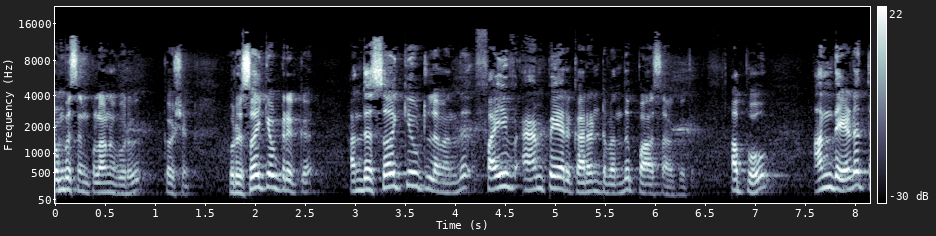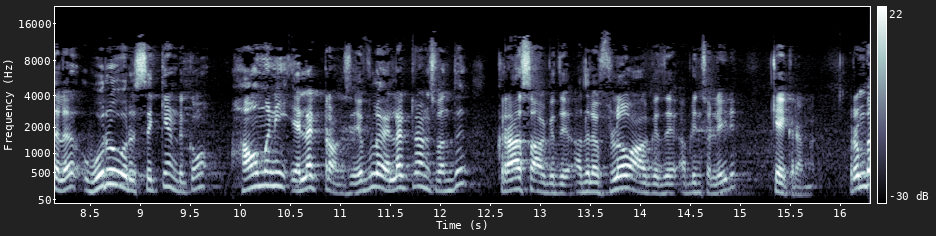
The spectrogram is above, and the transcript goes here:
ரொம்ப சிம்பிளான ஒரு கொஷின் ஒரு சர்க்கியூட் இருக்குது அந்த சர்க்கியூட்டில் வந்து ஃபைவ் ஆம்பியர் கரண்ட் வந்து பாஸ் ஆகுது. அப்போது அந்த இடத்துல ஒரு ஒரு செகண்டுக்கும் ஹவு மெனி எலக்ட்ரான்ஸ் எவ்வளோ எலக்ட்ரான்ஸ் வந்து கிராஸ் ஆகுது அதில் ஃப்ளோ ஆகுது அப்படின்னு சொல்லிட்டு கேட்குறாங்க ரொம்ப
